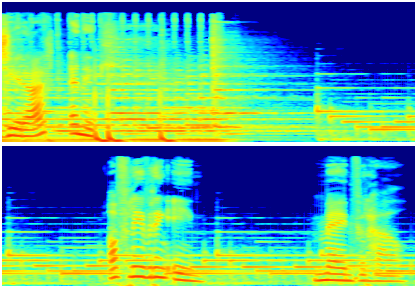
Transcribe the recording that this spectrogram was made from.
Gerard en ik. Aflevering 1. Mijn verhaal.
